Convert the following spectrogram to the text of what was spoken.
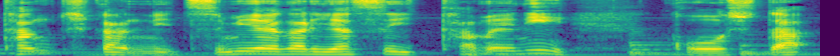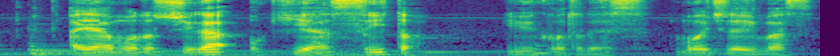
短期間に積み上がりやすいためにこうした早戻しが起きやすいということです。もう一度言います。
